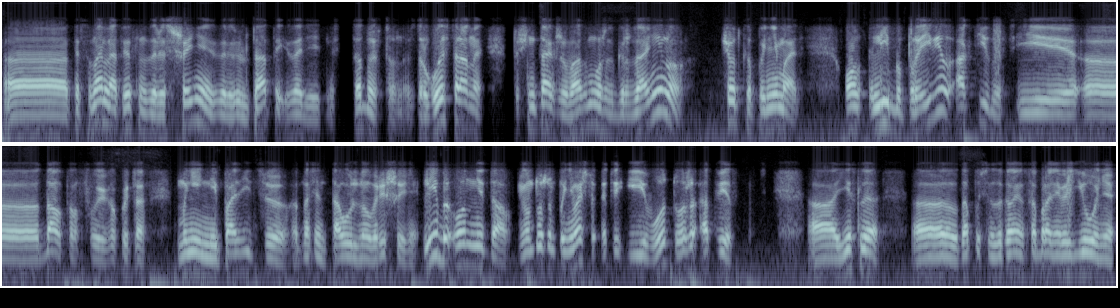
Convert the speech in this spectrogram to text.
Э, персональная ответственность за решение, за результаты и за деятельность. С одной стороны. С другой стороны, точно так же возможность гражданину четко понимать, он либо проявил активность и э, дал там свое какое-то мнение и позицию относительно того или иного решения, либо он не дал. И он должен понимать, что это и его тоже ответственность. А если, э, допустим, законодательное собрание в регионе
